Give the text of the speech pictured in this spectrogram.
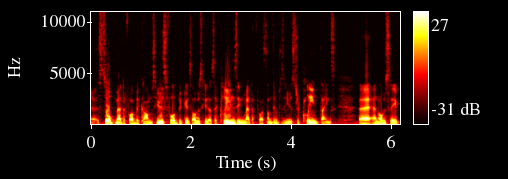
uh, soap metaphor becomes useful because obviously that's a cleansing metaphor, something which is used to clean things. Uh, and obviously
